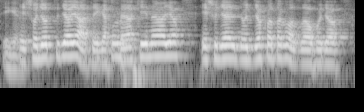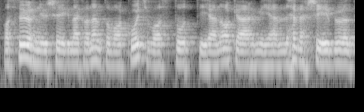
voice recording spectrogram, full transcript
Igen. És hogy ott ugye a játék ezt felkínálja, és ugye ott gyakorlatilag azzal, hogy a, a szörnyűségnek a nem tudom, a kotyvasztott ilyen akármilyen leveséből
